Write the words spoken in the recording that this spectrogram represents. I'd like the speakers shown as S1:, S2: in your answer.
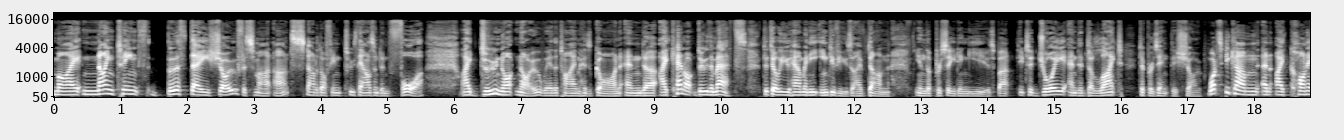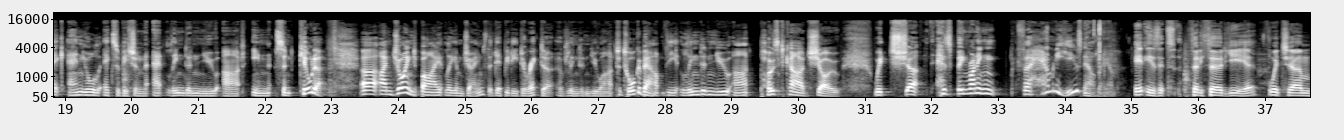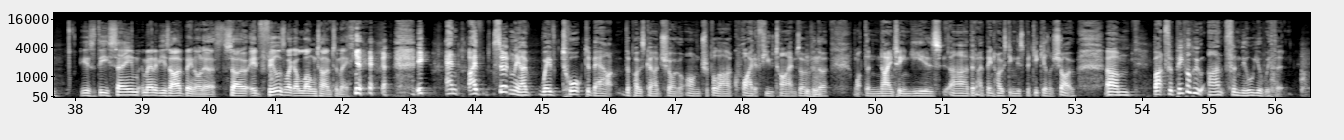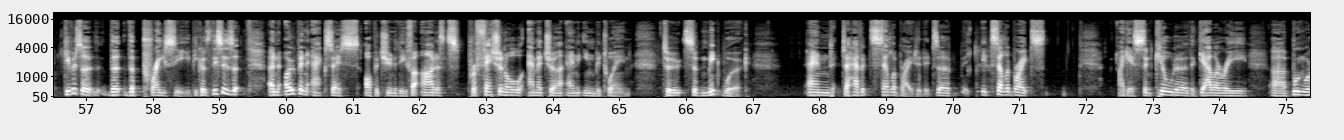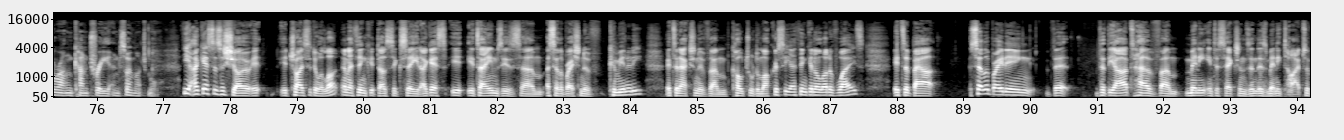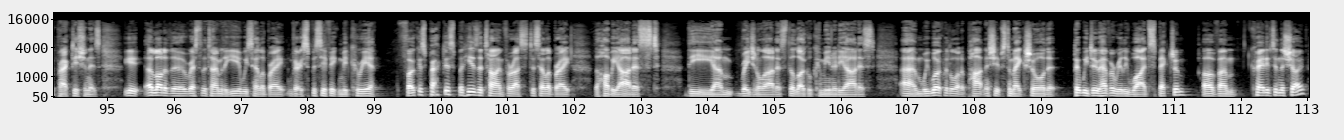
S1: my 19th birthday show for Smart Arts. Started off in 2004. I do not know where the time has gone, and uh, I cannot do the maths to tell you how many interviews I've done in the preceding years, but it's a joy and a delight to present this show. What's become an iconic annual exhibition at Linden New Art in St Kilda. Uh, I'm joined by Liam James, the Deputy Director of Linden New Art, to talk about the Linden New Art postcard show, which uh, has been running for how many years now, Liam?
S2: It is its 33rd year, which um, is the same amount of years I've been on Earth. So it feels like a long time to me.
S1: it, and I've certainly I've, we've talked about the postcard show on Triple R quite a few times over mm-hmm. the what the 19 years uh, that I've been hosting this particular show. Um, but for people who aren't familiar with it, give us a the the précis because this is a, an open access opportunity for artists, professional, amateur, and in between, to submit work and to have it celebrated. It's a it celebrates, I guess, St Kilda, the gallery, uh, Boonwurrung country, and so much more.
S2: Yeah, I guess as a show, it it tries to do a lot, and I think it does succeed. I guess it, its aims is um, a celebration of community. It's an action of um, cultural democracy. I think in a lot of ways, it's about celebrating that that the arts have um, many intersections and there's many types of practitioners. A lot of the rest of the time of the year, we celebrate very specific mid-career focused practice, but here's a time for us to celebrate the hobby artist, the um, regional artist, the local community artist. Um, we work with a lot of partnerships to make sure that, that we do have a really wide spectrum of um, creatives in the show.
